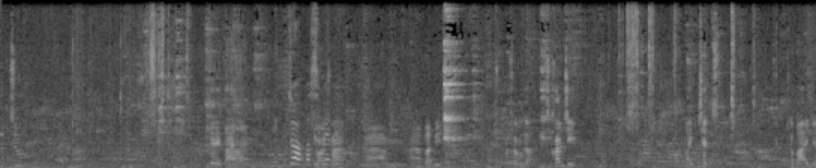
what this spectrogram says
lucu. Ini dari Thailand. Itu apa sih, try? Um, uh, babi. Coba nggak? It's crunchy. Like chips. Coba aja.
